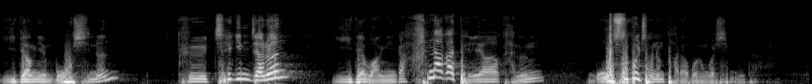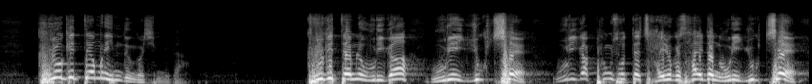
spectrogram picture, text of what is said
이대왕님 모시는 그 책임자는 이대왕님과 하나가 되어 가는 모습을 저는 바라보는 것입니다. 그렇기 때문에 힘든 것입니다. 그렇기 때문에 우리가 우리의 육체, 우리가 평소 때 자유롭게 살던 우리 육체,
